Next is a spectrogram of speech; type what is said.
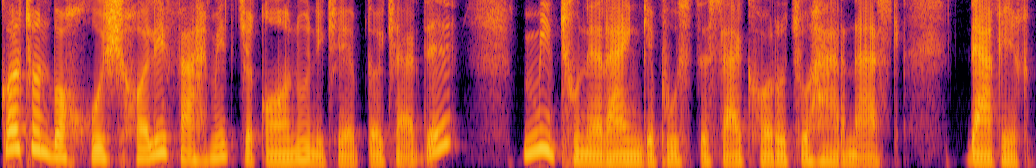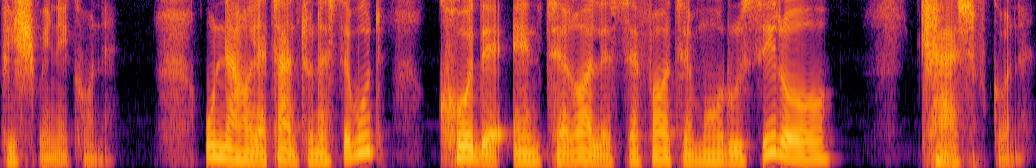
گالتون با خوشحالی فهمید که قانونی که ابدا کرده می‌تونه رنگ پوست سگ ها رو تو هر نسل دقیق پیش بینی کنه. اون نهایتا تونسته بود کد انتقال صفات موروسی رو کشف کنه.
